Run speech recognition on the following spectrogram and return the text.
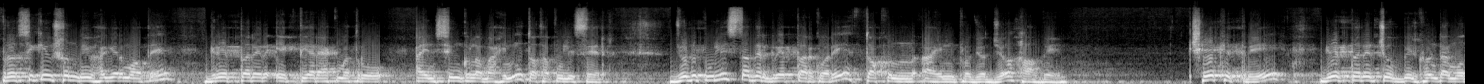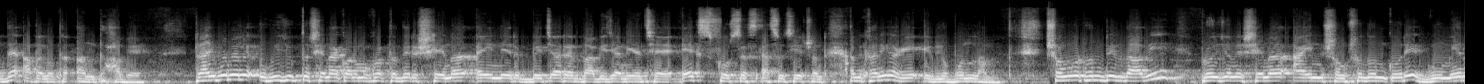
প্রসিকিউশন বিভাগের মতে গ্রেপ্তারের একমাত্র আইন শৃঙ্খলা বাহিনী তথা পুলিশের। যদি পুলিশ তাদের গ্রেপ্তার করে, তখন আইন প্রযোজ্য হবে। সেক্ষেত্রে গ্রেপ্তারের চব্বিশ ঘণ্টার মধ্যে আদালতে আনতে হবে। ট্রাইব্যুনালে অভিযুক্ত সেনা কর্মকর্তাদের সেনা আইনের বিচারের দাবি জানিয়েছে এক্স ফোর্সেস অ্যাসোসিয়েশন আমি খানিক আগে এগুলো বললাম। সংগঠনটির দাবি, প্রয়োজনে সেনা আইন সংশোধন করে গুমের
